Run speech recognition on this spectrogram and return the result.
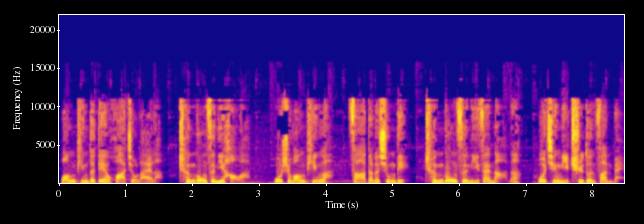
王平的电话就来了：“陈公子你好啊，我是王平啊，咋的了兄弟？陈公子你在哪呢？我请你吃顿饭呗。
